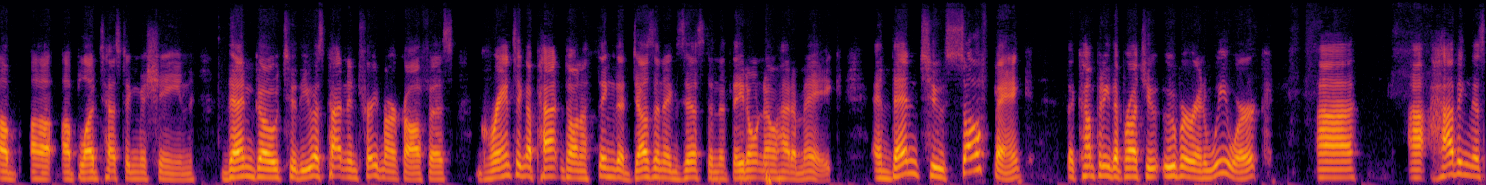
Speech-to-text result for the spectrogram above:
a, a, blood testing machine, then go to the US Patent and Trademark Office, granting a patent on a thing that doesn't exist and that they don't know how to make, and then to SoftBank, the company that brought you Uber and WeWork, uh, uh, having this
